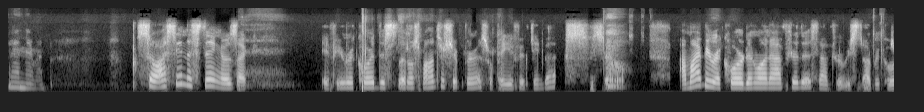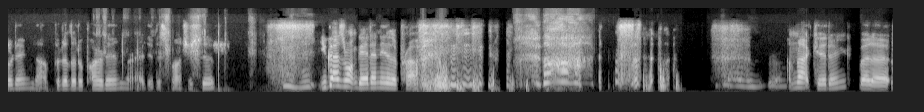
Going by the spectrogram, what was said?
Yeah, never mind. so I seen this thing. It was like if you record this little sponsorship for us, we'll pay you 15 bucks. So I might be recording one after this, after we stop recording. I'll put a little part in where I do the sponsorship. You guys won't get any of the profit. I'm not kidding, but uh,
